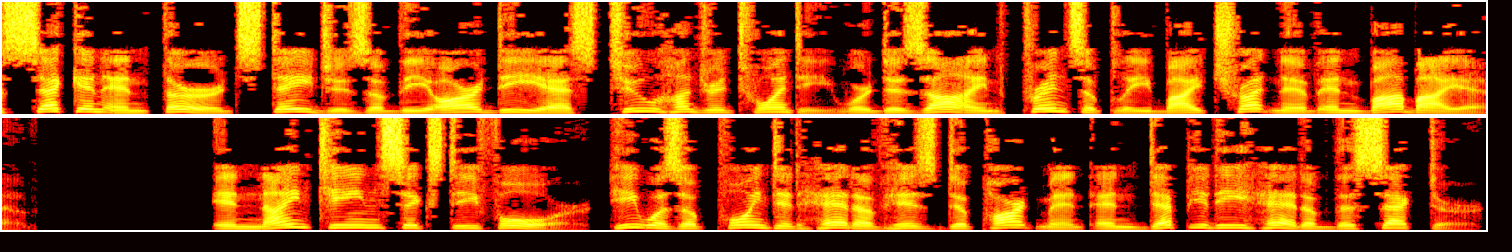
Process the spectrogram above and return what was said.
second and third stages of the RDS-220 were designed principally by Trutnev and Babayev. In 1964, he was appointed head of his department and deputy head of the sector.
